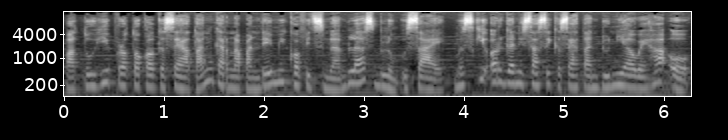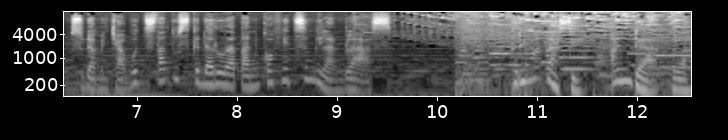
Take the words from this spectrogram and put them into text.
Patuhi protokol kesehatan karena pandemi COVID-19 belum usai, meski Organisasi Kesehatan Dunia WHO sudah mencabut status kedaruratan COVID-19. Terima kasih Anda telah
